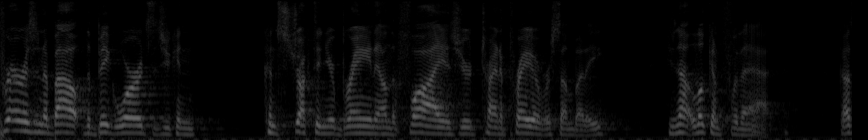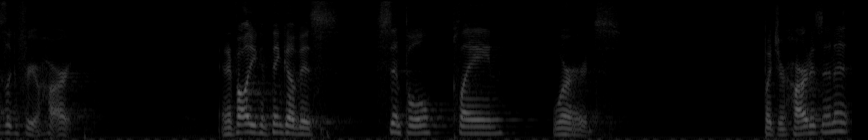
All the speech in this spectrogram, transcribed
Prayer isn't about the big words that you can construct in your brain on the fly as you're trying to pray over somebody. He's not looking for that. God's looking for your heart. And if all you can think of is simple, plain words, but your heart is in it,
